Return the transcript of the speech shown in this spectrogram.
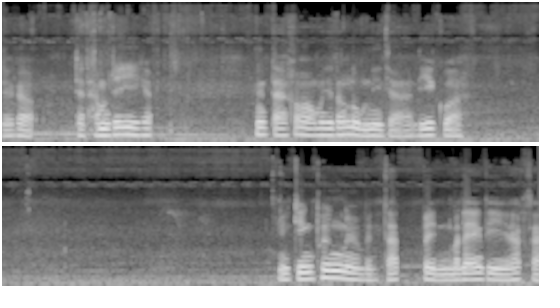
ดี๋ยวก็จะทำได้อีกครับเนื่องตางเข้าออกมันจะต้องลุ่มนี่จะดีกว่าจริงๆพึ่งเนี่ยเป็นสัตว์เป็นแมลงที่รักษา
